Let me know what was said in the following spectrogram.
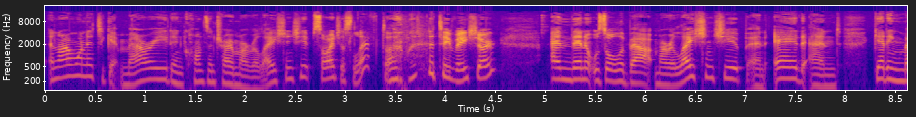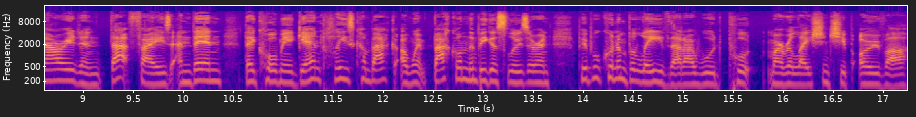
And I wanted to get married and concentrate on my relationship. So I just left. I left the TV show. And then it was all about my relationship and Ed and getting married and that phase. And then they called me again, please come back. I went back on The Biggest Loser, and people couldn't believe that I would put my relationship over.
